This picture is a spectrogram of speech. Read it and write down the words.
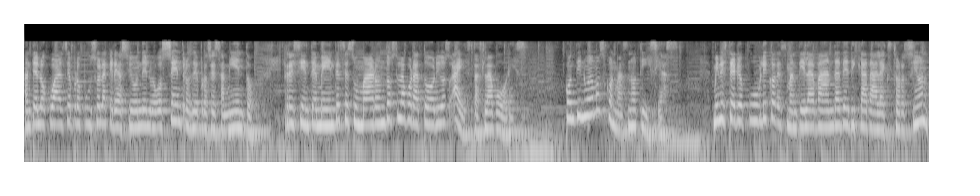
ante lo cual se propuso la creación de nuevos centros de procesamiento. Recientemente se sumaron dos laboratorios a estas labores. Continuamos con más noticias. Ministerio Público desmantela banda dedicada a la extorsión,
